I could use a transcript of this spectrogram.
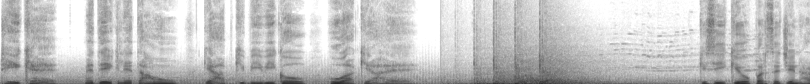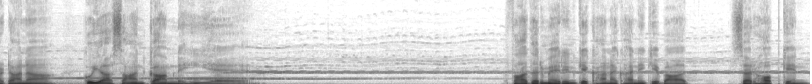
ठीक है, मैं देख लेता हूँ कि आपकी बीवी को हुआ क्या है। किसी के ऊपर से जिन हटाना कोई आसान काम नहीं है। फादर मैरिन के खाना खाने के बाद सर हॉपकिन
